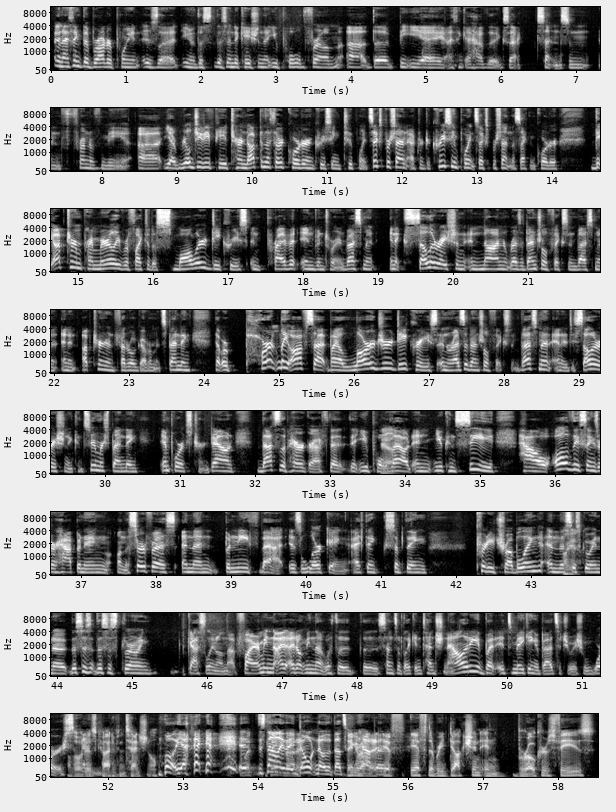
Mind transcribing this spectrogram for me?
And I think the broader point is that you know this this indication that you pulled from uh, the BEA. I think I have the exact sentence in, in front of me. Uh, yeah, real GDP turned up in the third quarter, increasing 2.6% after decreasing 0.6% in the second quarter. The upturn primarily reflected a smaller decrease in private inventory investment, an acceleration in non residential fixed investment, and an upturn in federal government spending that were partly offset by a larger decrease in residential fixed investment and a deceleration in consumer spending imports turned down. That's the paragraph that, that you pulled Yeah. out. And you can see how all of these things are happening on the surface, and then beneath that is lurking, I think, something pretty troubling. And this Oh, is going to this is this is throwing gasoline on that fire. I mean, I, I don't mean that with the, the sense of like intentionality, but it's making a bad situation worse. Although it is And- kind of intentional. well, yeah, yeah. It- it's not like they it. don't know that that's going to happen. it. If if the reduction in brokers' fees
